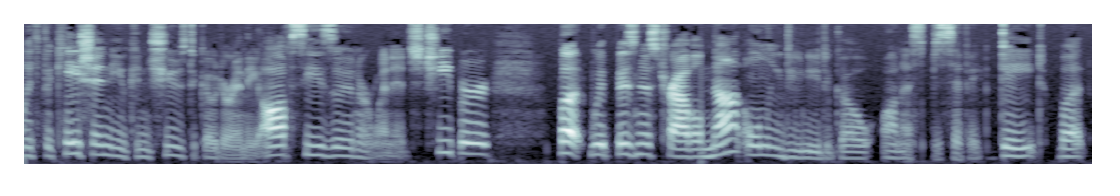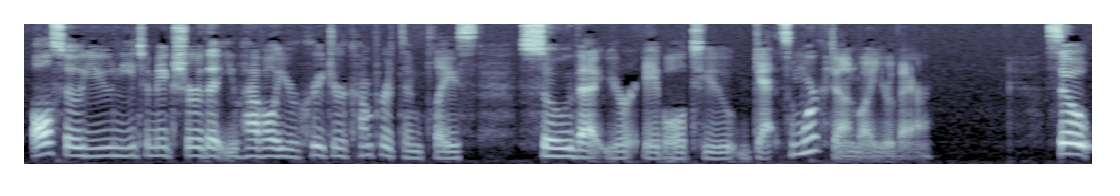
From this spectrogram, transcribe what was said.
With vacation, you can choose to go during the off season or when it's cheaper. But with business travel, not only do you need to go on a specific date, but also you need to make sure that you have all your creature comforts in place so that you're able to get some work done while you're there. So,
